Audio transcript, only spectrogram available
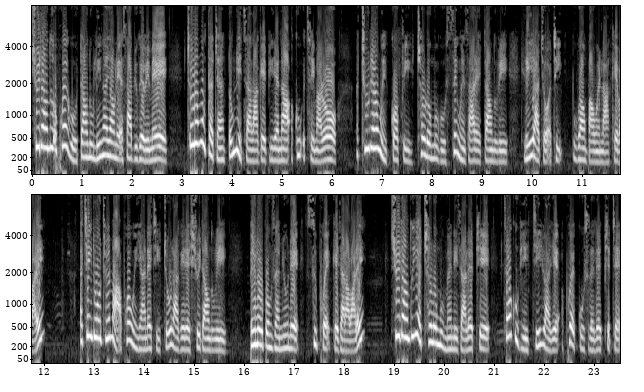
ရွှေတောင်သူအဖွဲ့ကို တောင်သူ ၄၅ ယောက်နဲ့ အစပြုခဲ့ပေမဲ့ ထုတ်လုပ်မှုတက်တန်း ၃ နှစ် ကြာလာခဲ့ပြီးတဲ့နောက် အခုအချိန်မှာတော့ အထူးတန်းဝင် ကော်ဖီထုတ်လုပ်မှုကို စိတ်ဝင်စားတဲ့ တောင်သူတွေ400ကျော်အထိ ပူးပေါင်းပါဝင်လာခဲ့ပါတယ်။အချိန်တိုအတွင်းမှာ အဖွဲ့ဝင် ရာနဲ့ချီ တိုးလာခဲ့တဲ့ ရွှေတောင်သူတွေ ဘယ်လိုပုံစံမျိုးနဲ့ စုဖွဲ့ခဲ့ကြတာပါလဲ။ရွှေတောင်သူရဲ့ ထုတ်လုပ်မှု မန်နေဂျာလည်းဖြစ်ကြောက်ကူပြေကျေးရွာရဲ့ အဖွဲ့ကိုယ်စားလှယ်လည်းဖြစ်တဲ့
